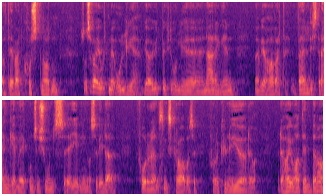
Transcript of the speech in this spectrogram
at det er verdt kostnaden. Sånn som vi har gjort med olje. Vi har utbygd oljenæringen, men vi har vært veldig strenge med konsesjonsgivning osv forurensningskrav altså, for å kunne gjøre det. Det har jo hatt en bra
